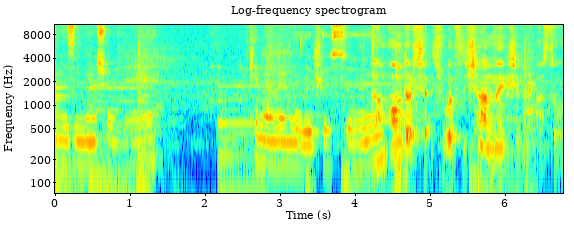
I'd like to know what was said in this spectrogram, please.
En azından şöyle. Kenarlarını da döküyorsun. Tam 14 Ş- Şubat'ın şanına yakışır bir pasta oldu.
